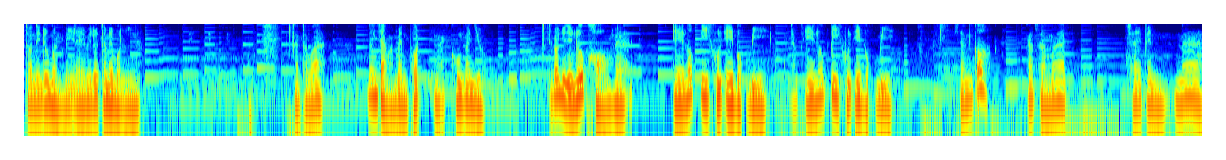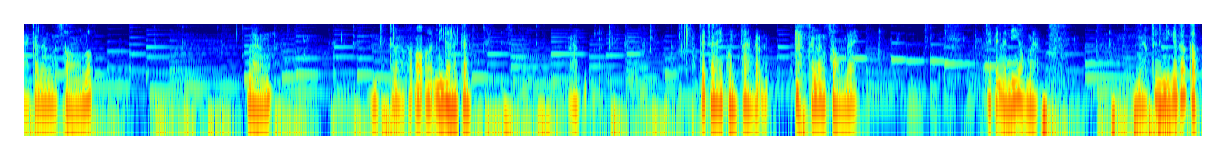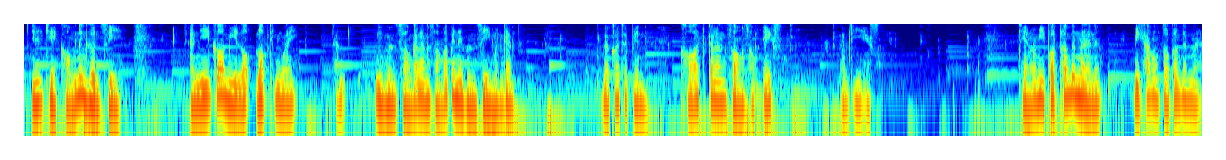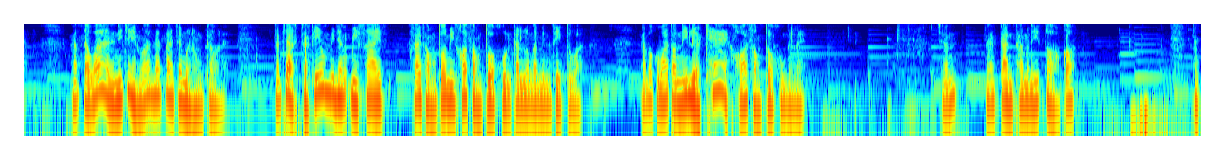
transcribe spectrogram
ตอนนี้ดูเหมือนมีอะไรไม่รู้เต็มไปหมดเลยนะแต่ว่าเนื่องจากมันเป็นพจน์นะคูณกันอยู่ แล้วก็อยู่ในรูปของนะ a ลบ b คูณ a บวก b นะครับ a ลบ b คูณ a บวก b ฉะนั้นก็นะสามารถใช้เป็นหน้ากำลังสองลบ หลังกำลังสองเอาเอานี้ก่อนแล้วกันนะครับกระจายผลต่างกันกำลังสองได้ได้เป็นอันนี้ออกมานะครับซึ่งอันนี้ก็เท่ากับอินดิเคตของ1ส่วน4อันนี้ก็มีลบลบทิ้งไว้นะครับ1ส่วน2กำลังสองก็เป็น1ส่วน4เหมือนกัน แล้วก็จะเป็น cos กำลังสอง 2x นะครับ dx จะเห็นว่ามีพจน์เพิ่มขึ้นมาเนะมีค่าคงตัวเพิ่มขึ้นมานะแต่ว่าอันนี้จะเห็นว่าหน้าตาจะเหมือนของเก่าแหละแล้วจากจากที่มันมีทั้งมีไซน์ไซน์สองตัวมีคอสสองตัวคูณกันรวมกันเป็นสี่ตัว แล้วปรากฏว่าตอนนี้เหลือแค่คอสสองตัวคูณกันเลย ฉะนั้นนะการทำอันนี้ต่อก็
